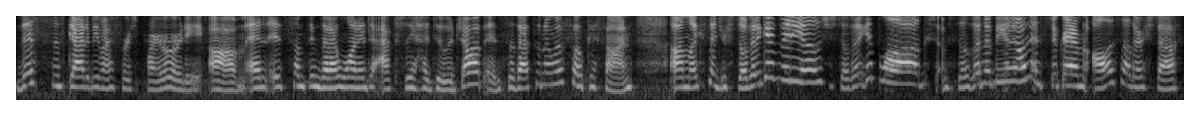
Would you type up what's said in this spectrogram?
this has got to be my first priority, um, and it's something that I wanted to actually do a job in. So that's what I'm going to focus on. Um, like I said, you're still going to get videos, you're still going to get blogs. I'm still going to be on Instagram and all this other stuff.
